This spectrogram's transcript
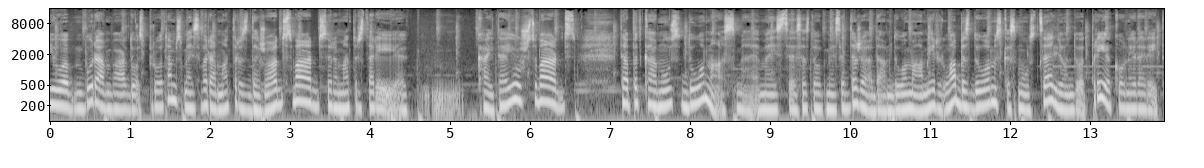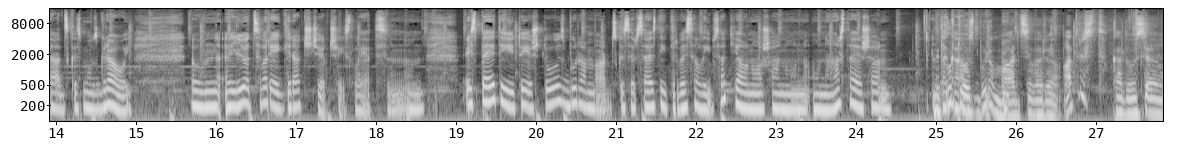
Jo burām vārdos, protams, mēs varam atrast dažādus vārdus, varam atrast arī mm, kaitējošus vārdus. Tāpat kā mūsu domās, mē, mēs sastopamies ar dažādām domām. Ir labas domas, kas mūs ceļ un dod prieku, un ir arī tādas, kas mūs grauj. Un ļoti svarīgi ir atšķirt šīs lietas. Un, un es pētīju tieši tos burām vārdus, kas ir saistīti ar veselības atjaunošanu un, un ārstēšanu. Bet kur kā... tos buļbuļsaktas var atrast? Kādos uh,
